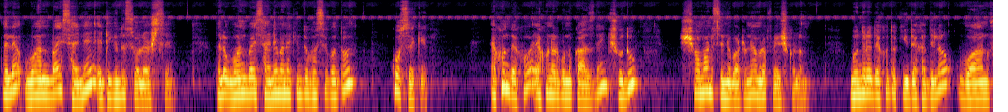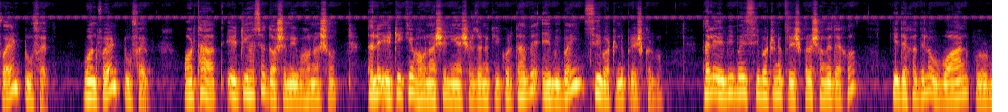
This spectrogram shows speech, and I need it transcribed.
তাহলে ওয়ান বাই সাইনে এটি কিন্তু চলে আসছে। তাহলে ওয়ান বাই সাইনে মানে কিন্তু হচ্ছে কত? কোসেকে। এখন দেখো, এখন আর কোনো কাজ নেই, শুধু সমান চিহ্ন বাটনে আমরা প্রেস করলাম। বন্ধুরা, দেখো তো কি দেখা দিল? One point two five one point two five অর্থাৎ এটি হচ্ছে দশমিক ভগ্নাংশ। তাহলে এটিকে ভগ্নাংশে নিয়ে আসার জন্য কি করতে হবে? এ বি বাই সি বাটনে প্রেস করব। তাহলে এ বি বাই সি বাটনে প্রেস করার সঙ্গে দেখো, কি দেখা দিল? ওয়ান পূর্ণ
